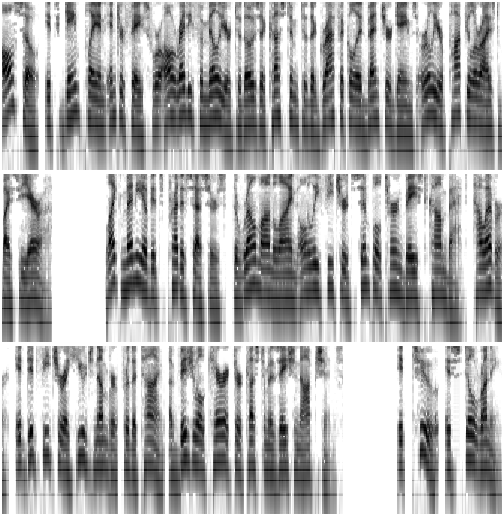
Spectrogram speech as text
Also, its gameplay and interface were already familiar to those accustomed to the graphical adventure games earlier popularized by Sierra. Like many of its predecessors, the Realm Online only featured simple turn-based combat, however, it did feature a huge number for the time of visual character customization options. It, too, is still running.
